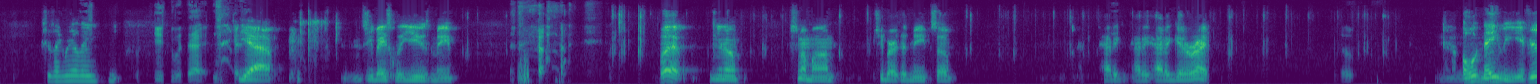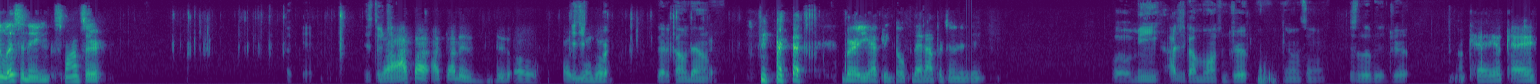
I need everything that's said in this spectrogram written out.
She was like, "Really?" Used with that. yeah. She basically used me. but, you know, she's my mom. She birthed me, so had to had to had to get her right. Old Navy, if you're listening, sponsor. Okay. This the I thought I thought this this oh oh This you gonna go? you gotta calm down. Bro, you have to go for that opportunity. Well, me, I just got my mom some drip. You know what I'm saying? Just a little bit of drip. Okay, okay.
